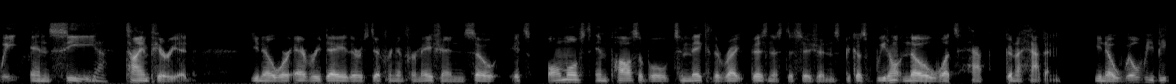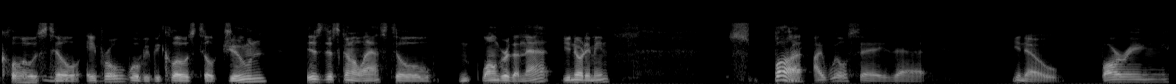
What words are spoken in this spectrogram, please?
wait and see yeah. time period. You know, where every day there's different information, so it's almost impossible to make the right business decisions because we don't know what's hap- going to happen. You know, will we be closed mm-hmm. till April? Will we be closed till June? Is this going to last till longer than that? You know what I mean? But I will say that, you know, barring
